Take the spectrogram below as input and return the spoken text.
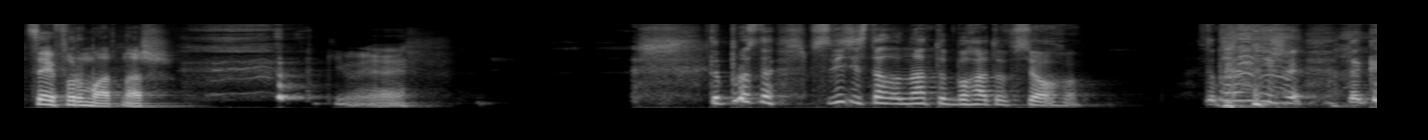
цей формат наш. Такий, е. Та просто в світі стало надто багато всього. Типу раніше так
